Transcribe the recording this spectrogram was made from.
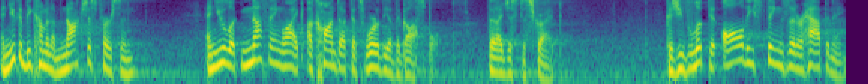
and you can become an obnoxious person, and you look nothing like a conduct that's worthy of the gospel that I just described. Because you've looked at all these things that are happening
